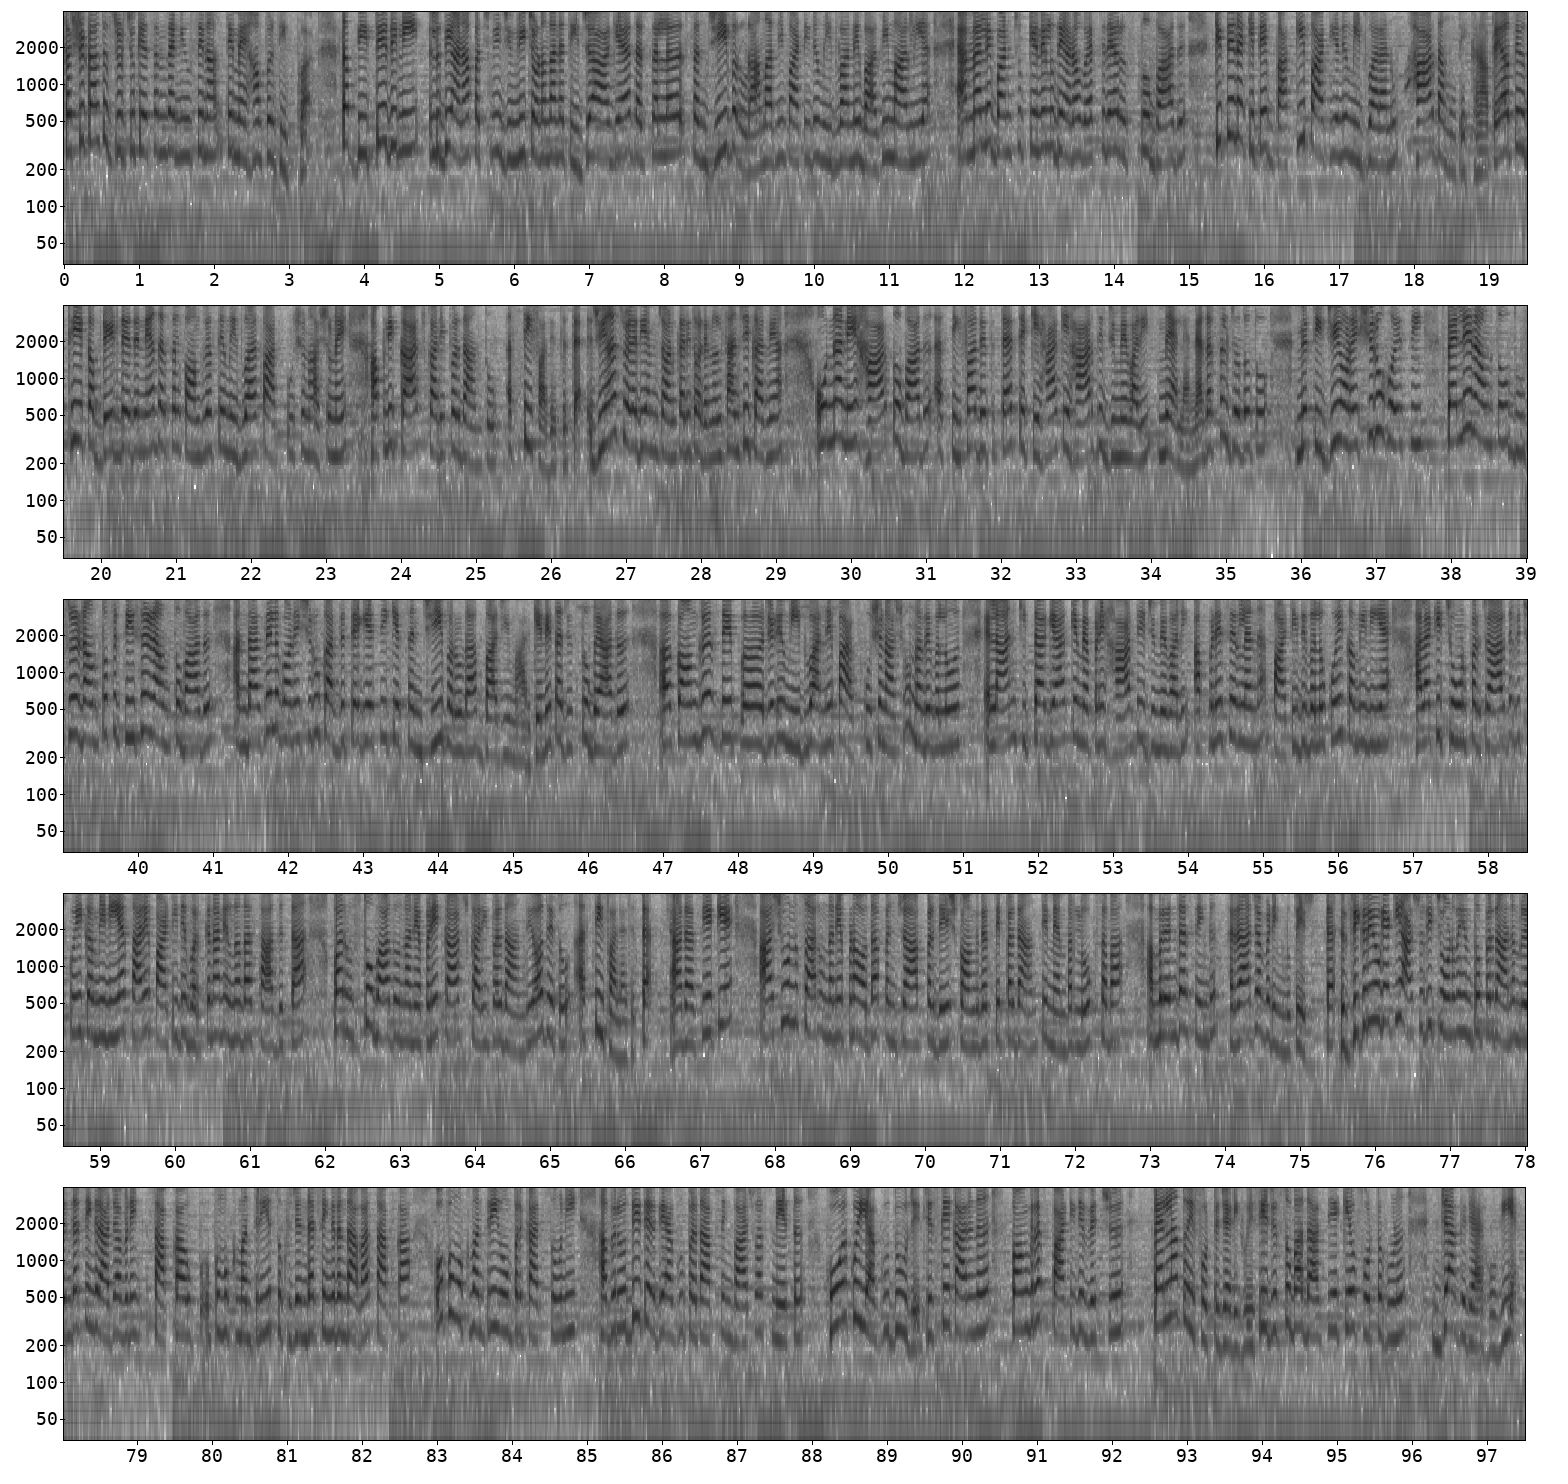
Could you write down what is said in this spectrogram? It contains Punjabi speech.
ਸਤਿ ਸ਼੍ਰੀ ਅਕਾਲ, ਤੁਸੀਂ ਜੁੜ ਚੁੱਕੇ ਐਸਐਮਜ਼ੈਡ ਨਿਊਜ਼ ਦੇ ਨਾਲ ਤੇ ਮੈਂ ਹਾਂ ਪ੍ਰਦੀਪ ਕੌਰ। ਤਾਂ ਬੀਤੇ ਦਿਨੀ ਲੁਧਿਆਣਾ ਪੱਛਮੀ ਜਿਮਨੀ ਚੋਣਾਂ ਦਾ ਨਤੀਜਾ ਆ ਗਿਆ ਦਰਸਲ ਸੰਜੀਵ ਅਰੋੜਾ ਆਮ ਆਦਮੀ ਪਾਰਟੀ ਦੇ ਉਮੀਦਵਾਰ ਨੇ ਬਾਜ਼ੀ ਮਾਰ ਲਈ ਹੈ। ਐਮਐਲਏ ਬਣ ਚੁੱਕੇ ਨੇ ਲੁਧਿਆਣਾ ਵੈਸਟ ਦੇ ਔਰ ਉਸ ਤੋਂ ਬਾਅਦ ਕਿਤੇ ਨਾ ਕਿਤੇ ਬਾਕੀ ਪਾਰਟੀਆਂ ਦੇ ਉਮੀਦਵਾਰਾਂ ਨੂੰ ਹਾਰ ਦਾ ਮੂੰਹ ਦੇਖਣਾ ਪਿਆ ਤੇ ਉੱਥੇ ਹੀ ਇੱਕ ਅਪਡੇਟ ਦੇ ਦਿੰਨੇ ਆ ਦਰਸਲ ਕਾਂਗਰਸ ਦੇ ਉਮੀਦਵਾਰ ਭਾਰਤ ਭੂਸ਼ਣ ਆਸ਼ੂ ਨੇ ਆਪਣੀ ਕਾਰਜਕਾਰੀ ਪ੍ਰਧਾਨ ਤੋਂ ਅਸਤੀਫਾ ਦੇ ਦਿੱਤਾ ਹੈ। ਜੀ ਹਾਂ, ਇਸ ਵੇਲੇ ਦੀ ਹਮ ਜਾਣਕਾਰੀ ਤੁਹਾਡੇ ਨਾਲ ਸਾਂਝੀ ਕਰ ਰਹੇ ਹਾਂ। ਉਹਨਾਂ ਨੇ ਹਾਰ ਤੋਂ ਬਾਅਦ ਅਸਤੀਫਾ ਦੇ ਦਿੱਤਾ ਹੈ ਤੇ ਕਿਹਾ ਕਿ ਹਾਰ ਦੀ ਜ਼ਿੰਮੇਵਾਰੀ ਮੈਂ ਲੈਣਾ ਦਰਸਲ ਜਦੋਂ ਤੋਂ ਨਤੀਜੇ ਆਉਣੇ ਸ਼ੁਰੂ ਹੋਏ ਸੀ, ਪਹਿਲੇ ਰਾਊਂਡ ਤੋਂ ਦੂਸਰੇ ਰਾਊਂਡ ਤੋਂ ਫਿਰ ਤੀਸਰੇ ਰਾਊਂਡ ਤੋਂ ਬਾਅਦ ਅੰਦਾਜ਼ੇ ਲਗਾਉਣੇ ਸ਼ੁਰੂ ਕਰ ਦਿੱਤੇ ਗਏ ਸੀ ਕਿ ਸੰਜੀਵ ਅਰੋੜਾ ਬਾਜੀ ਮਾਰ ਗਏ ਨੇ। ਤਾਂ ਜਿਸ ਤੋਂ ਬਾਅਦ ਕਾਂਗਰਸ ਦੇ ਜਿਹੜੇ ਉਮੀਦਵਾਰ ਨੇ ਭਾਰਤ ਭੂਸ਼ਣ ਆਸ਼ੂ, ਉਹਨਾਂ ਦੇ ਵੱਲੋਂ ਐਲਾਨ ਕੀਤਾ ਗਿਆ ਕਿ ਮੈਂ ਆਪਣੇ ਹਾਰ ਦੀ ਜ਼ਿੰਮੇਵਾਰੀ ਆਪਣੇ ਸਿਰ ਲੈਣਾ ਪਾਰਟੀ ਦੇ ਵੱਲੋਂ ਕੋਈ ਕਮੀ ਨਹੀਂ ਹੈ। ਹਾਲਾਂਕਿ ਚੋਣ ਪ੍ਰਚਾਰ ਦੇ ਵਿੱਚ ਕੋਈ ਕਮੀ ਨਹੀਂ ਹੈ। ਸਾਰੇ ਪਾਰਟੀ ਦੇ ਵਰਕਰਾਂ ਨੇ ਉਹਨਾਂ ਦਾ ਸਾਥ ਦਿੱਤਾ, ਪਰ ਉਸ ਤੋਂ ਬਾਅਦ ਉਹਨਾਂ ਨੇ ਆਪਣੇ ਕਾਰਜਕਾਰੀ ਪ੍ਰਧਾਨ ਦੇ ਅਹੁਦੇ ਤੋਂ ਅਸਤੀਫਾ ਲੈ ਦਿੱਤਾ। ਆ ਦੱਸੀਏ ਕਿ ਆਸ਼ੂ ਅਨੁਸਾਰ ਉਹਨਾਂ ਨੇ ਆਪਣਾ ਅਹੁਦਾ ਪੰਜਾਬ ਪ੍ਰਦੇਸ਼ ਕਾਂਗਰਸ ਦੇ ਪ੍ਰਧਾਨ ਤੇ ਮੈਂਬਰ ਲੋਕ ਸਭਾ, ਅਮਰਿੰਦਰ ਸਿੰਘ ਰਾਜਾ ਵੜਿੰਗ ਨੂੰ ਭੇਜ ਦਿੱਤਾ। ਜ਼ਿਕਰ ਹੋ ਗਿਆ ਕਿ ਆਸ਼ੂ ਦੀ ਚੋਣ ਮੁਹਿੰਮ ਤੋਂ ਪ੍ਰਧਾਨ ਅਮਰਿੰਦਰ ਸਿੰਘ ਰਾਜਾ ਵੜਿੰਗ, ਸਾਬਕਾ ਉਪ ਉਪ ਮੁੱਖ ਮੰਤਰੀ ਸੁਖਜਿੰਦਰ ਸਿੰਘ ਰੰਧਾਵਾ, ਸਾਬਕਾ ਉਪ ਮੁੱਖ ਮੰਤਰੀ ਓਮ ਪ੍ਰਕਾਸ਼ ਸੋਨੀ ਵਿਰੋਧੀ ਧਿਰ ਦੇ ਆਗੂ ਪ੍ਰਤਾਪ ਸਿੰਘ ਬਾਜਵਾ ਸਮੇਤ ਹੋਰ ਕੋਈ ਆਗੂ ਦੂਰ ਰਹੇ ਜਿਸ ਕੇ ਕਾਰਨ ਕਾਂਗਰਸ ਪਾਰਟੀ ਦੇ ਵਿੱਚ ਪਹਿਲਾਂ ਤੋਂ ਹੀ ਫੁੱਟ ਜਰੀ ਹੋਈ ਸੀ, ਜਿਸ ਤੋਂ ਬਾਅਦ ਦੱਸਦੀ ਹੈ ਕਿ ਉਹ ਫੁੱਟ ਹੁਣ ਜੱਗ ਜ਼ਹਿਰ ਹੋ ਗਈ ਹੈ।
